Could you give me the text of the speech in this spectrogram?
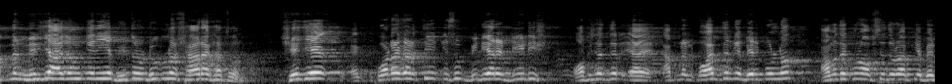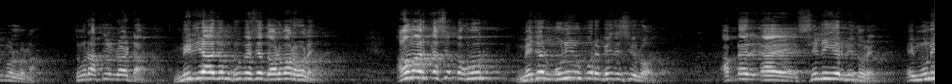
আপনার মির্জা আজমকে নিয়ে ভিতরে ঢুকলো সাহারা খাতুন। সে যে কোয়ার্টারগার্ড থেকে কিছু বিডিআরের ডিডি অফিসারদের আপনার ওয়াইফদেরকে বের করল, আমাদের কোনো অফিসারদের ওয়াইফকে বের করল না। তখন রাত্রি নয়টা, মির্জা আজম ঢুকেছে দরবার হলে। আমার কাছে তখন মেজর মুনির উপরে বেঁচেছিল আপনার সিলিংয়ের ভিতরে। এই মুনি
